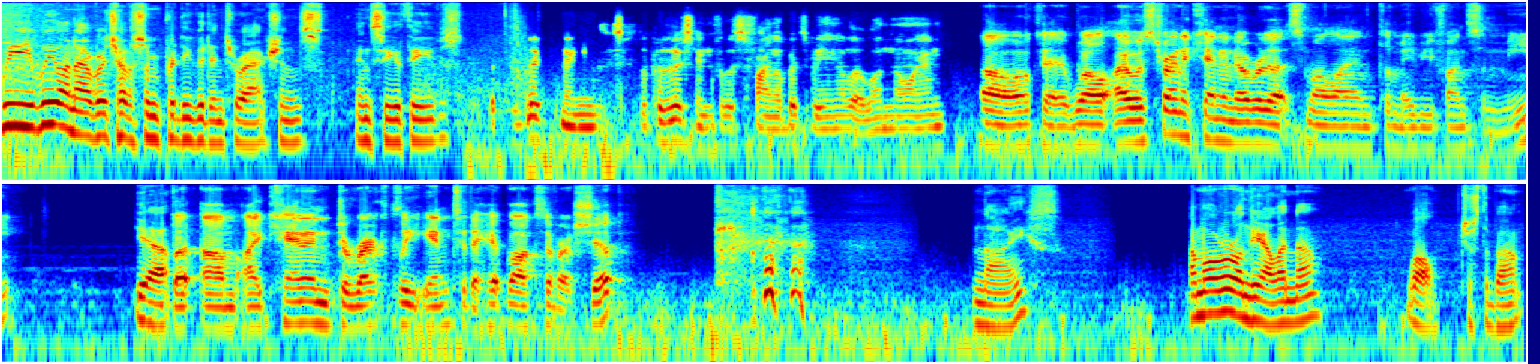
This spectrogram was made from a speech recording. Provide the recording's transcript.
we we on average have some pretty good interactions in Sea of Thieves. The positioning, the positioning for this final bit's being a little annoying. Oh, okay. Well, I was trying to cannon over that small island to maybe find some meat, Yeah. but um, I cannoned directly into the hitbox of our ship. Nice. I'm over on the island now. Well, just about.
